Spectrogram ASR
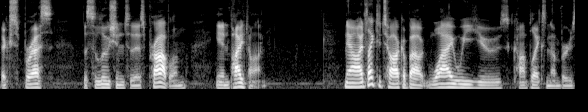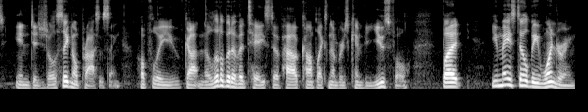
express the solution to this problem in Python. Now, I'd like to talk about why we use complex numbers in digital signal processing. Hopefully, you've gotten a little bit of a taste of how complex numbers can be useful, but you may still be wondering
